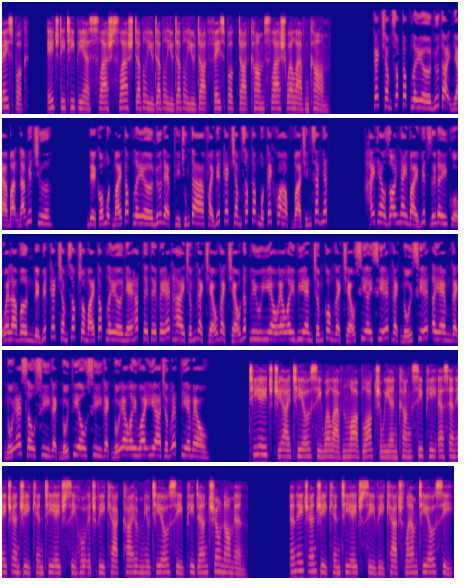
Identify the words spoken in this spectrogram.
Facebook, https slash slash www.facebook.com slash wellavncom. Cách chăm sóc tóc layer nữ tại nhà bạn đã biết chưa? Để có một mái tóc layer nữ đẹp thì chúng ta phải biết cách chăm sóc tóc một cách khoa học và chính xác nhất. Hãy theo dõi ngay bài viết dưới đây của Wellavern để biết cách chăm sóc cho mái tóc layer nhé. https 2 gạch chéo gạch chéo wellavn com gạch chéo cacs gạch nối csam gạch nối soc gạch nối toc gạch nối layer html THGITOC Wellavn La Blog Chuyen Kung CPSNHNG Kin THC HOHV Kak Kai Mu TOC P Dan Cho Nam N. NHNG Kin THCV Catch Lam TOC,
